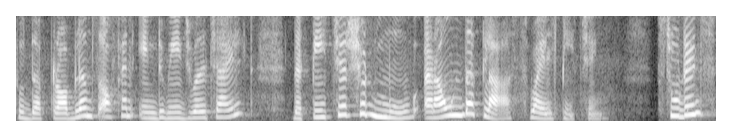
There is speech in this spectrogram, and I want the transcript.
to the problems of an individual child, the teacher should move around the class while teaching. Students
